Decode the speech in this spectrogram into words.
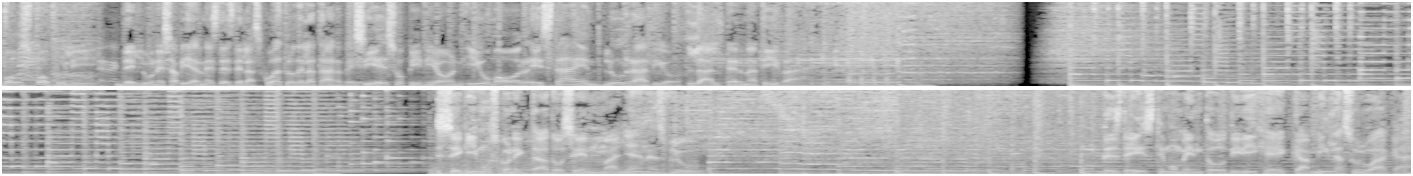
Voz Populi, de lunes a viernes desde las 4 de la tarde. Si es opinión y humor, está en Blue Radio, la alternativa. Seguimos conectados en Mañanas Blue. Desde este momento dirige Camila Zuluaga.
